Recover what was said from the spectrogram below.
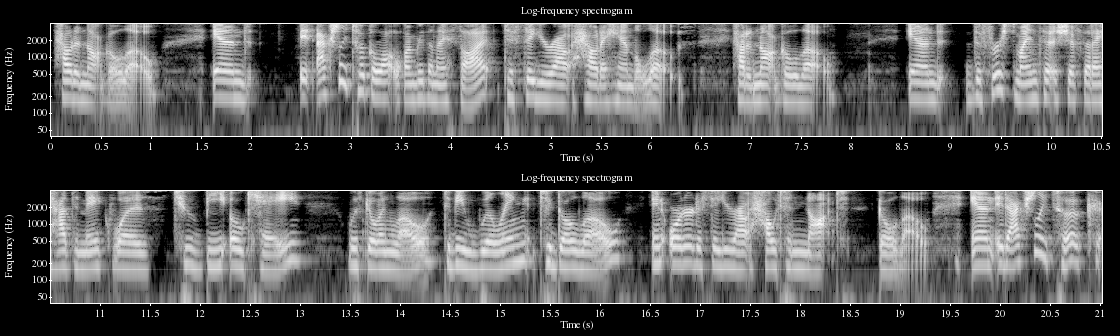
how to not go low. And it actually took a lot longer than I thought to figure out how to handle lows, how to not go low. And the first mindset shift that I had to make was to be okay with going low, to be willing to go low in order to figure out how to not go low. And it actually took, uh,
